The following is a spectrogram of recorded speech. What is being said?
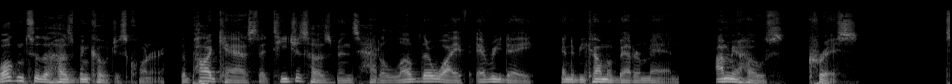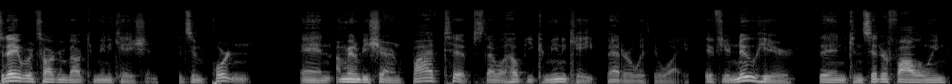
Welcome to the Husband Coaches Corner, the podcast that teaches husbands how to love their wife every day and to become a better man. I'm your host, Chris. Today we're talking about communication. It's important, and I'm going to be sharing five tips that will help you communicate better with your wife. If you're new here, then consider following.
